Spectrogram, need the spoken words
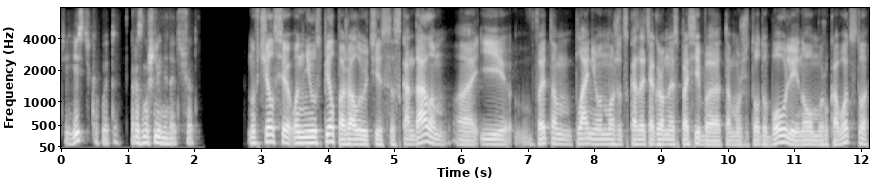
У тебя есть какое-то размышление на этот счет? Ну, в Челси он не успел, пожалуй, уйти со скандалом, а, и в этом плане он может сказать огромное спасибо тому же Тоду Боули и новому руководству,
